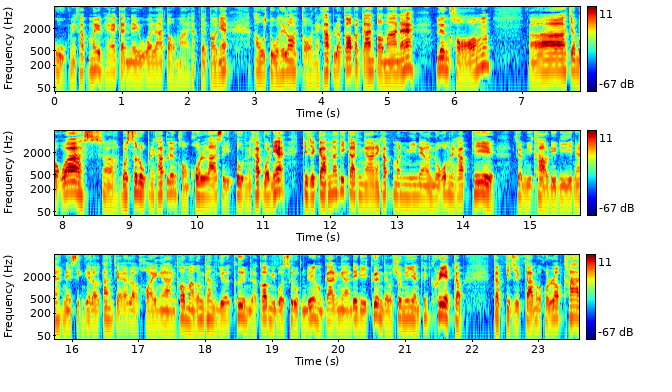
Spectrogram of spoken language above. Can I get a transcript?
ถูกนะครับไม่แพ้กันในเวลาต่อมาครับแต่ตอนนี้เอาตัวให้รอดก่อนนะครับแล้วก็ประการต่อมานะ เรื่องของ จะบอกว่าบทสรุปนะครับเรื่องของคนราศีตุลนะครับวันนี้กิจกรรมหน้าที่การงานนะครับมันมีแนวโน้มนะครับที่จะมีข่าวดีๆนะในสิ่งที่เราตั้งใจและรอคอยงานเข้ามาค่อนข้างเยอะขึ้น แล้วก็มีบทสรุปเรื่องของการงานได้ดีขึ้น แต่ว่าช่วงนี้ยังเครียดกับกับกิจกรรมกับคนรอบข้าง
